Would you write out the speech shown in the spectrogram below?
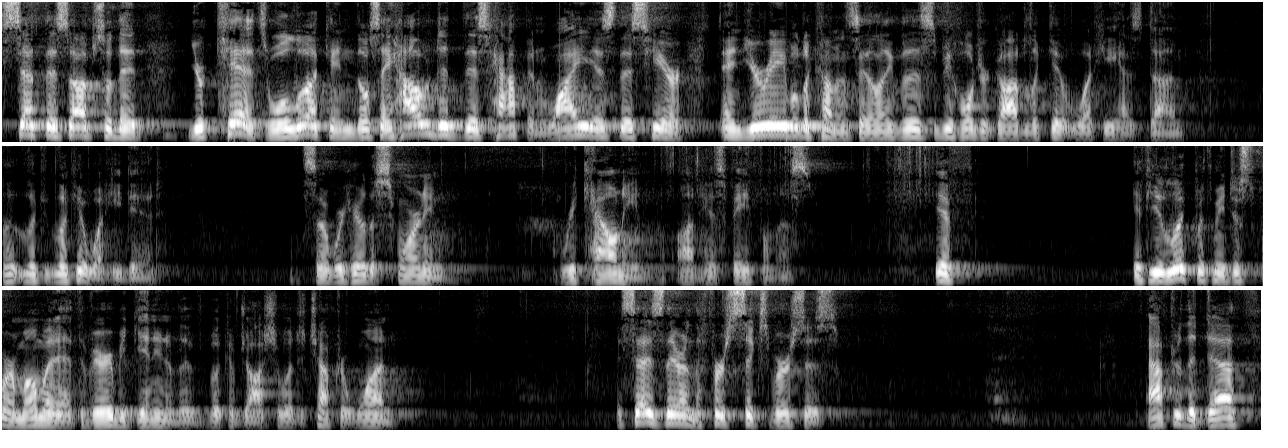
set this up so that your kids will look and they'll say, How did this happen? Why is this here? And you're able to come and say, like this, behold your God, look at what he has done. Look, look at what he did. So we're here this morning recounting on his faithfulness. If if you look with me just for a moment at the very beginning of the book of Joshua to chapter 1, it says there in the first six verses after the death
